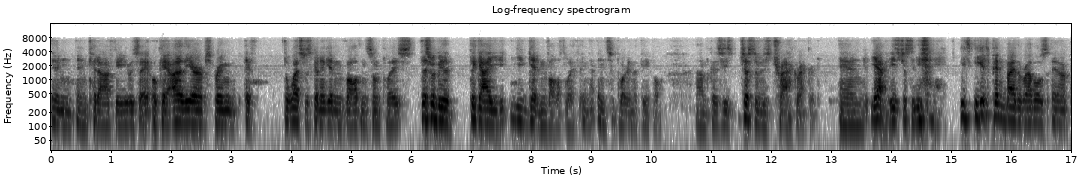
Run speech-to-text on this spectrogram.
and, and Gaddafi, you would say, okay, out of the Arab Spring, if the West was going to get involved in some place, this would be the the guy you, you get involved with in, in supporting the people because um, he's just of his track record. And yeah, he's just an easy. He's, he gets pinned by the rebels, and um,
